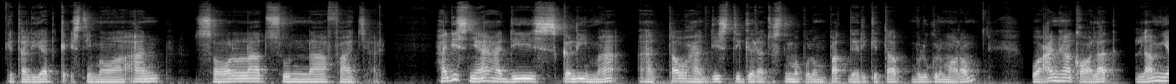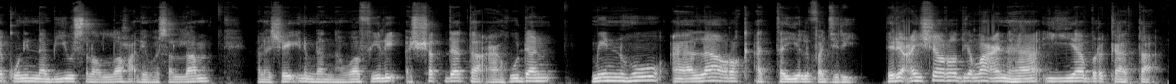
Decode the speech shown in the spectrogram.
Kita lihat keistimewaan salat sunnah fajar. Hadisnya hadis kelima atau hadis 354 dari kitab Bulughul Maram. Wa anha qalat lam yakunin nabiyyu sallallahu alaihi wasallam ala syai'in minan nawafili asyadda ta'ahudan minhu ala rak'atayil fajri. Dari Aisyah radhiyallahu anha ia berkata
